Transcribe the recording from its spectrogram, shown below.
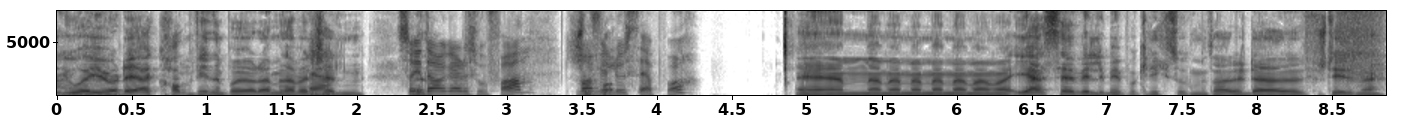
Jo, jeg gjør det. Jeg kan finne på å gjøre det, men det er veldig Ja. sjelden. Så i dag er det sofaen. Hva Sofa. vil du se på? Um, um, um. Jeg ser veldig mye på krigsdokumentarer. Det er forstyrrende.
